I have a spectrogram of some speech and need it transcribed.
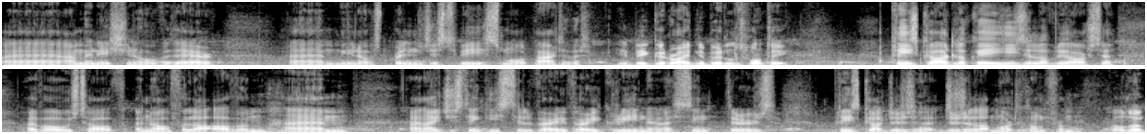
uh, ammunition over there um, you know, it's brilliant just to be a small part of it. He'd be good riding the Boodles, won't he? Please God, look, he's a lovely horse. I've always thought an awful lot of him, um, and I just think he's still very, very green. And I think there's, please God, there's a, there's a lot more to come from. Well done.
